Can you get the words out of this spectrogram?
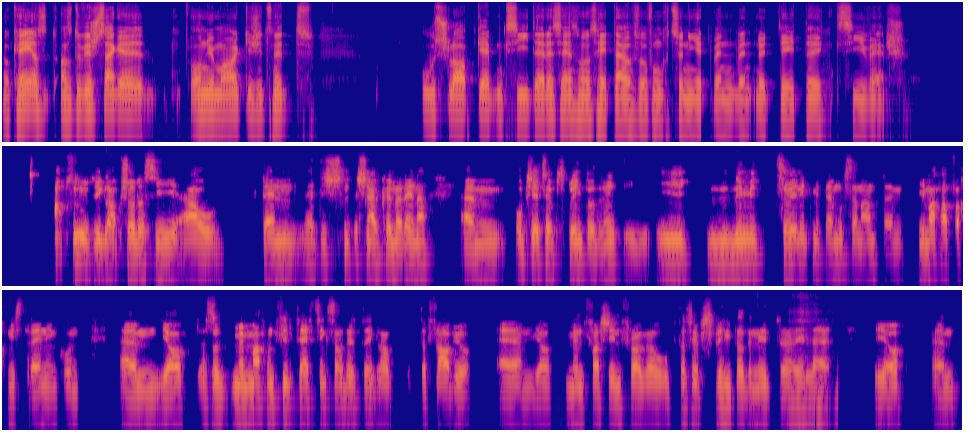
Okay, also, also du wirst sagen, On Your Mark ist jetzt nicht ausschlaggebend gewesen in dieser Saison, es hätte auch so funktioniert, wenn, wenn du nicht dort gewesen wärst. Absolut, ich glaube schon, dass ich auch dann hätte ich schnell können rennen ähm, Ob es jetzt etwas bringt oder nicht, ich, ich nehme mich zu wenig mit dem auseinander. Ähm, ich mache einfach mein Training und ähm, ja, also wir machen viel Testings auch dort. Ich glaube, der Flavio ähm, ja, müssen fast ihn fragen, ob das etwas bringt oder nicht, weil äh, ja, ähm,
